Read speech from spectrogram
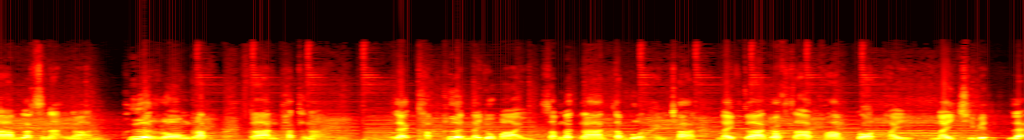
ตามลักษณะงาน เพื่อรองรับการพัฒนาและขับเคลื่อนนโยบายสำนักงานตำรวจแห่งชาติ ในการรักษาความปลอดภัยในชีวิตและ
